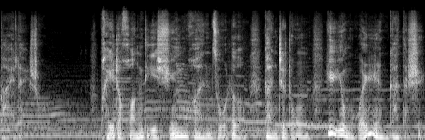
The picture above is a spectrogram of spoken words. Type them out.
白来说，陪着皇帝寻欢作乐，干这种御用文人干的事，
